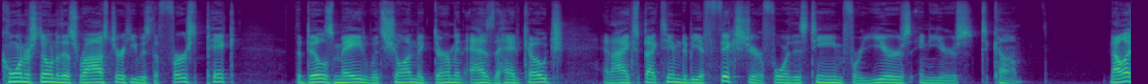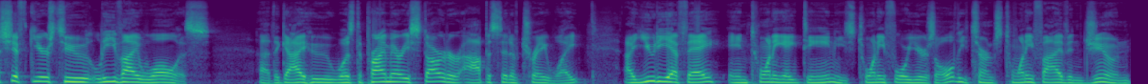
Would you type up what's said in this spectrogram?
cornerstone of this roster. He was the first pick the Bills made with Sean McDermott as the head coach, and I expect him to be a fixture for this team for years and years to come. Now let's shift gears to Levi Wallace, uh, the guy who was the primary starter opposite of Tre White. A UDFA in 2018. He's 24 years old. He turns 25 in June.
